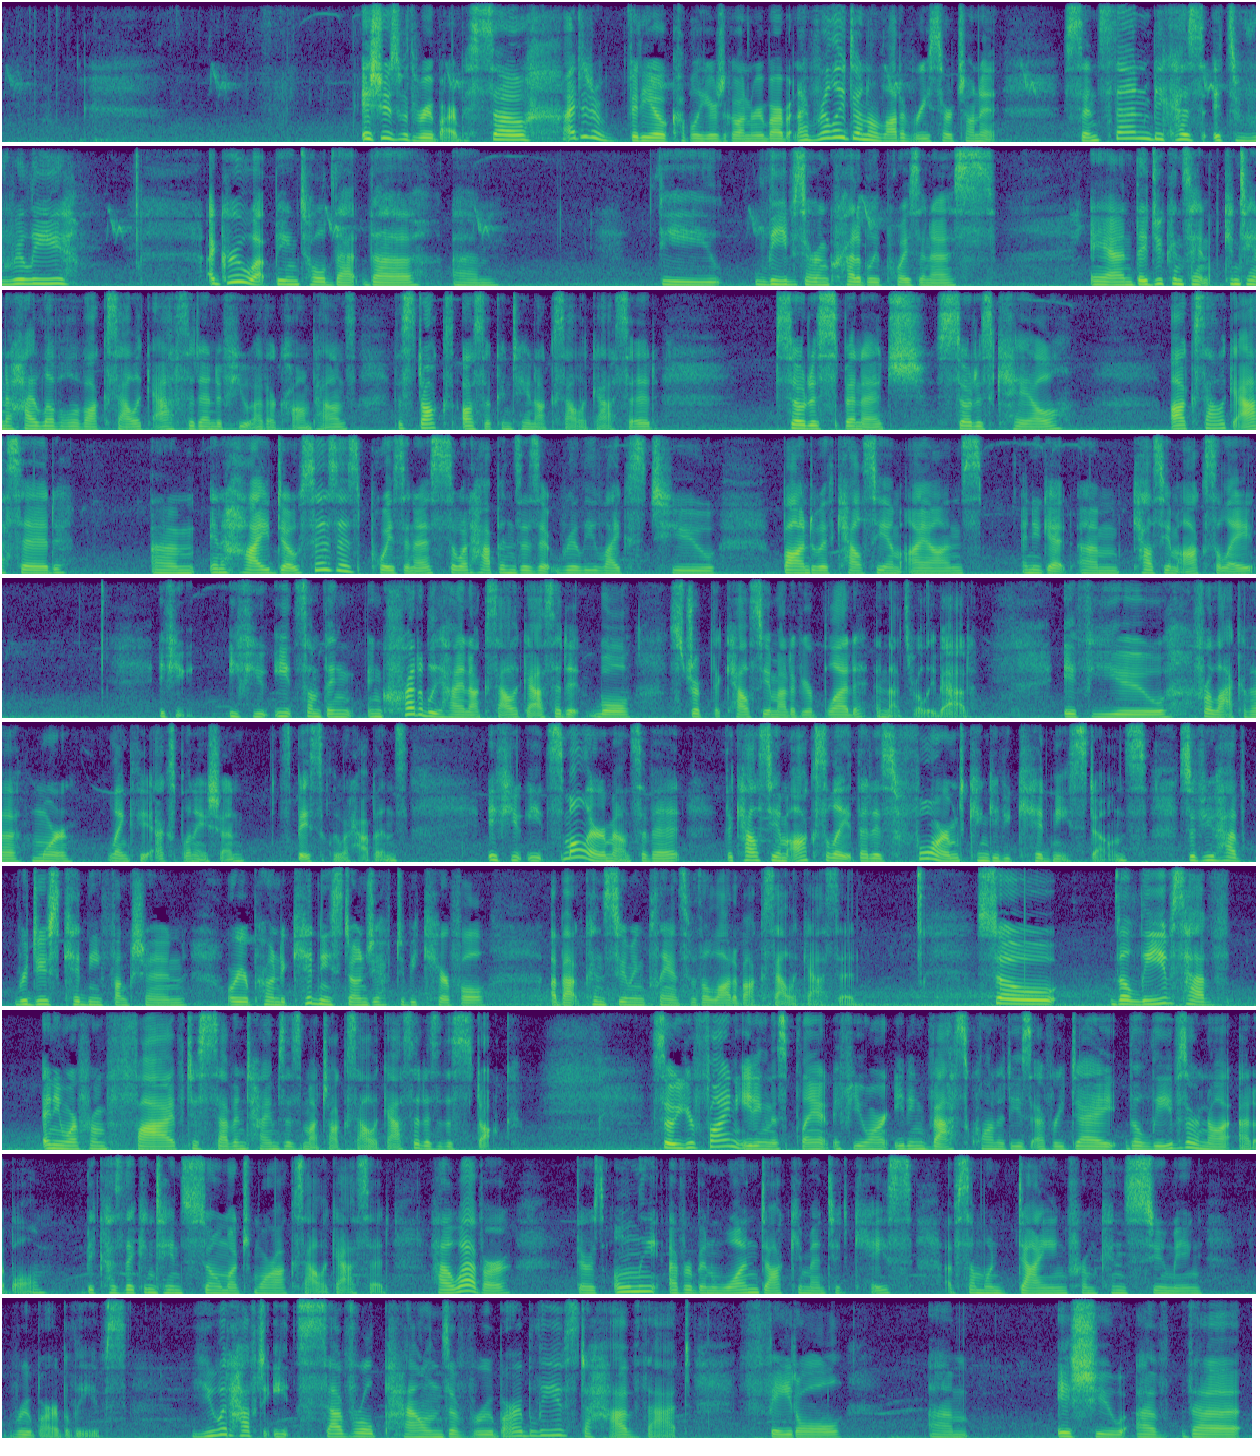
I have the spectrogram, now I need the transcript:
Issues with rhubarb. So I did a video a couple years ago on rhubarb and I've really done a lot of research on it since then because it's really, I grew up being told that the, um, the leaves are incredibly poisonous and they do contain, contain a high level of oxalic acid and a few other compounds. The stalks also contain oxalic acid. So does spinach, so does kale. Oxalic acid um, in high doses is poisonous. So what happens is it really likes to bond with calcium ions and you get um, calcium oxalate. If you if you eat something incredibly high in oxalic acid, it will strip the calcium out of your blood, and that's really bad. If you, for lack of a more lengthy explanation, it's basically what happens. If you eat smaller amounts of it, the calcium oxalate that is formed can give you kidney stones. So if you have reduced kidney function or you're prone to kidney stones, you have to be careful about consuming plants with a lot of oxalic acid. So the leaves have anywhere from five to seven times as much oxalic acid as the stalk. So you're fine eating this plant if you aren't eating vast quantities every day. The leaves are not edible because they contain so much more oxalic acid. However, there has only ever been one documented case of someone dying from consuming rhubarb leaves. You would have to eat several pounds of rhubarb leaves to have that fatal um, issue of the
